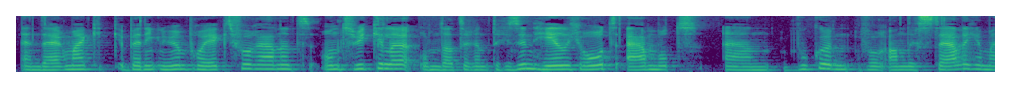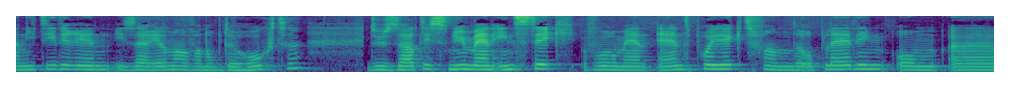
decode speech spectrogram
En daar maak ik, ben ik nu een project voor aan het ontwikkelen, omdat er, een, er is een heel groot aanbod aan boeken voor anderstaligen, maar niet iedereen is daar helemaal van op de hoogte. Dus dat is nu mijn insteek voor mijn eindproject van de opleiding om... Uh,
